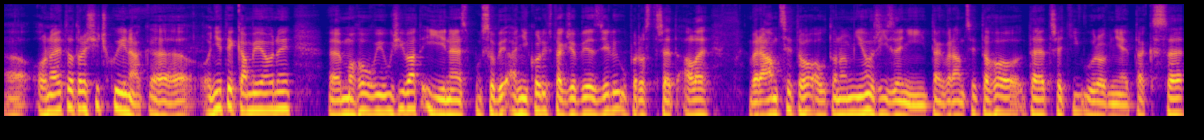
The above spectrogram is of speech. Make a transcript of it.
Eh, ono je to trošičku jinak. Eh, oni ty kamiony eh, mohou využívat i jiné způsoby a nikoliv tak, že by jezdili uprostřed, ale v rámci toho autonomního řízení, tak v rámci toho té třetí úrovně, tak se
